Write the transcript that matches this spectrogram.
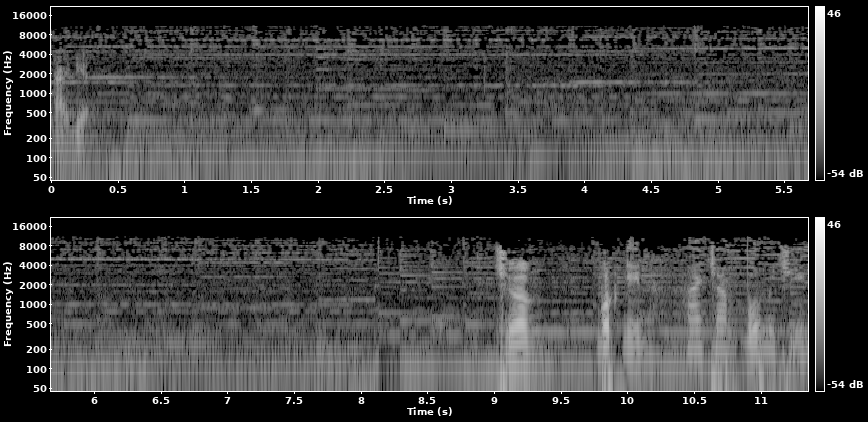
đại điện. Chương 1249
